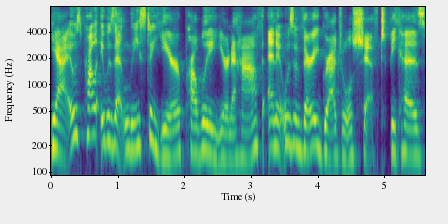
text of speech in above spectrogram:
Yeah, it was probably it was at least a year, probably a year and a half, and it was a very gradual shift because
